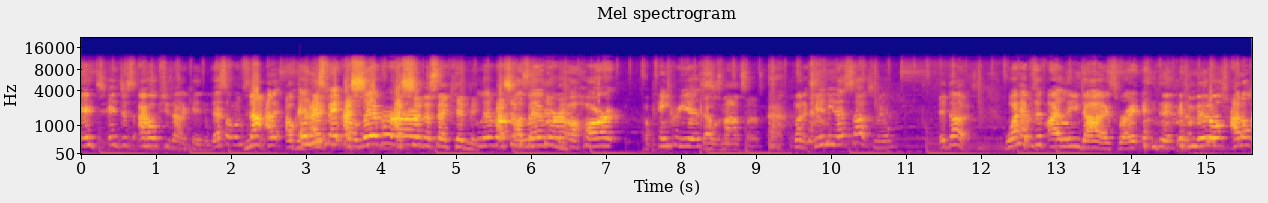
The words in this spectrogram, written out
it. It just. I hope she's not a kidney. That's all I'm saying. Not I, okay. At I, make I a sh- liver. I should have said kidney. liver, I should a liver, kidney. a heart, a pancreas. That was nonsense. But a kidney that sucks, man. It does. What happens if Eileen dies, right? And then in the middle, I don't.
